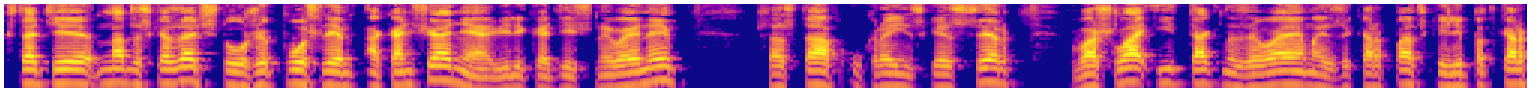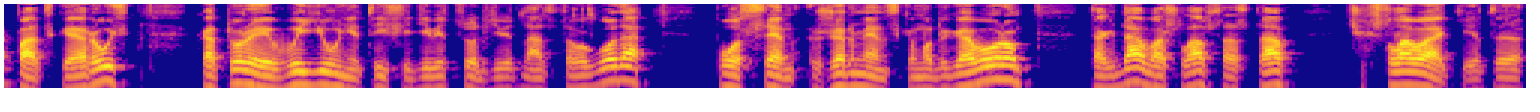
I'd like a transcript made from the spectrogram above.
Кстати, надо сказать, что уже после окончания Великой Отечественной войны в состав Украинской ССР – вошла и так называемая Закарпатская или Подкарпатская Русь, которая в июне 1919 года по Сен-Жерменскому договору тогда вошла в состав Чехословакии. Это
